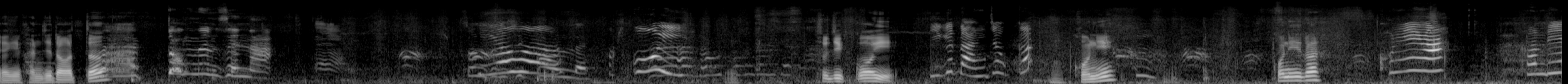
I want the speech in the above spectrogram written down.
여기 간지러웠어? 아, 똥 냄새 나. 귀여워. 꼬이. 수지 꼬이 이게 만져볼까? 고니? 고니 이리 와 콘이야. 콘이야.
